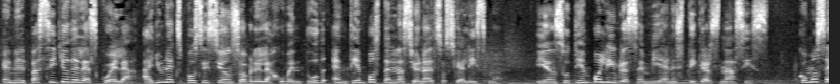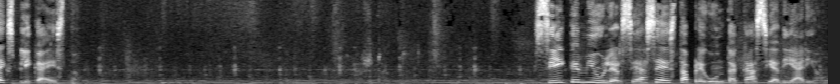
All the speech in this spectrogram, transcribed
En el pasillo de la escuela hay una exposición sobre la juventud en tiempos del nacionalsocialismo. ¿Y en su tiempo libre se envían stickers nazis? ¿Cómo se explica esto? Silke Müller se hace esta pregunta casi a diario.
